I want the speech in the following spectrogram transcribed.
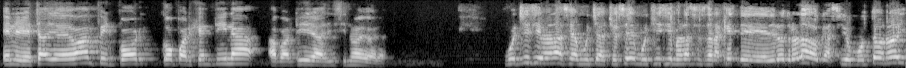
en el estadio de Banfield por Copa Argentina a partir de las 19 horas. Muchísimas gracias muchachos, ¿eh? muchísimas gracias a la gente del otro lado que ha sido un montón hoy.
